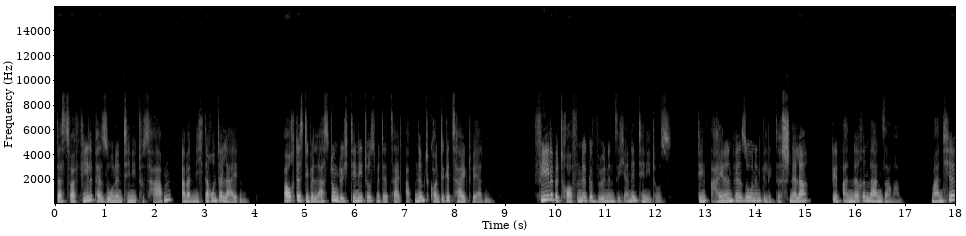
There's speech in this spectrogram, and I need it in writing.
dass zwar viele Personen Tinnitus haben, aber nicht darunter leiden. Auch dass die Belastung durch Tinnitus mit der Zeit abnimmt, konnte gezeigt werden. Viele Betroffene gewöhnen sich an den Tinnitus. Den einen Personen gelingt das schneller, den anderen langsamer. Manche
